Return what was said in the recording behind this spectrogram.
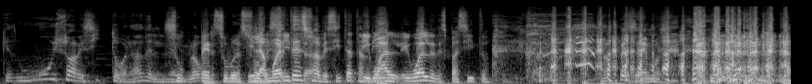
que es muy suavecito, ¿verdad? Del, del. Súper, súper Y la muerte es suavecita. suavecita también. Igual, igual de despacito. No empecemos.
